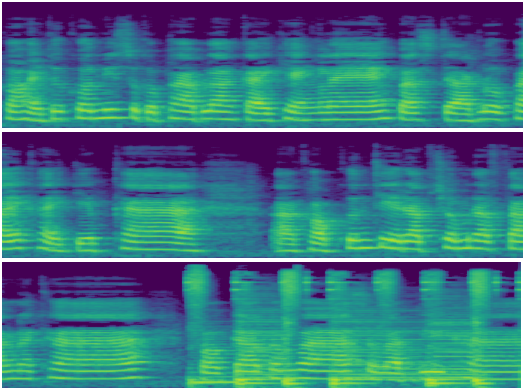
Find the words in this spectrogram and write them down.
ขอให้ทุกคนมีสุขภาพร่างกายแข็งแรงปราศจากโรคภัยไข้เจ็บค่ะอขอบคุณที่รับชมรับฟังนะคะ ขอกล่าวคำว่า สวัสดีค่ะ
